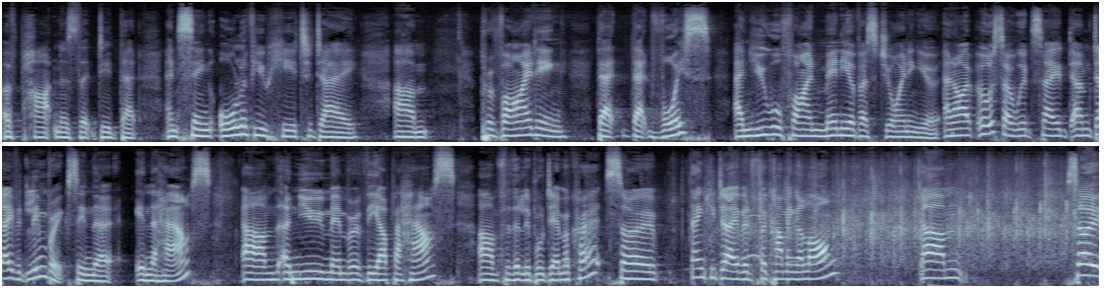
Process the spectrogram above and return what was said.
of partners that did that. And seeing all of you here today, um, providing that that voice and you will find many of us joining you. And I also would say um, David Limbrick's in the in the House, um, a new member of the upper house um, for the Liberal Democrats. So thank you, David, for coming along. Um, so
